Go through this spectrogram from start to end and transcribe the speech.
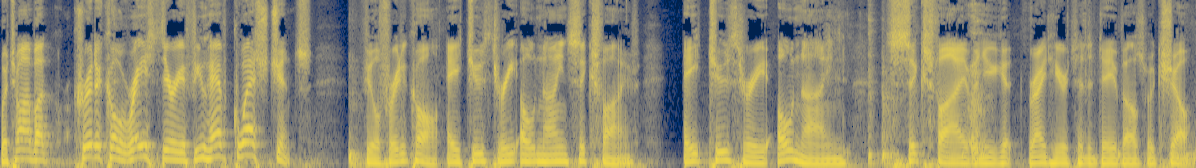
We're talking about critical race theory. If you have questions, feel free to call 823-0965. 823-0965 and you get right here to the Dave Elswick Show.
